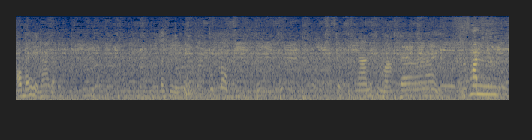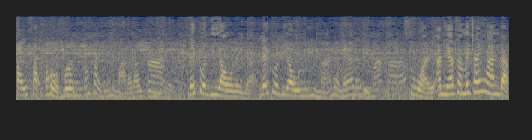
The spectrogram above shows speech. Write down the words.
เอาไม่เห็นหน้ากันโอเคฟุตหลบงานหิมะได้ มันไปใส่โอ้โหเบิร์นต้องใส่ลุยหิมะแล้วได้จริงใช่ เล็กตัวเดียวเลยอย่างเงี้ยเล็กตัวเดียวลุยหิมะเนี่ยแม่ดูดิ มากครับสวย อันเนี้ยจะไม่ใช่งานแบบ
